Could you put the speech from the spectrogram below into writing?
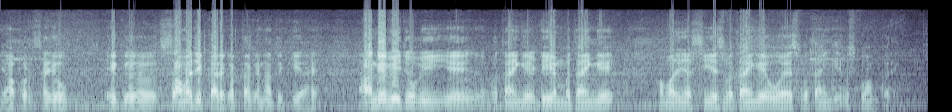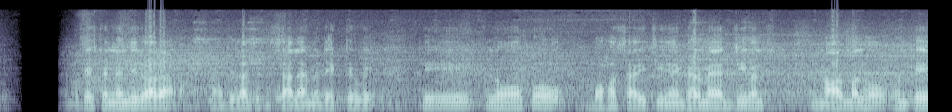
यहाँ पर सहयोग एक सामाजिक कार्यकर्ता के नाते किया है। आगे भी जो भी ये बताएँगे डीएम बताएँगे हमारे यहाँ सीएस बताएँगे ओएस बताएँगे उसको हम करेंगे। मुकेश टंडन जी द्वारा जिला चिकित्सालय में देखते हुए कि लोगों को बहुत सारी चीज़ें घर में जीवन नॉर्मल हो उनके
